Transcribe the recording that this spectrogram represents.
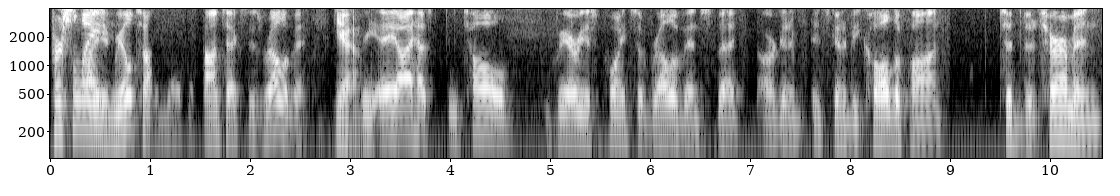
personally, in real time, that the context is relevant. Yeah, the AI has to be told various points of relevance that are going to it's going to be called upon to determine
